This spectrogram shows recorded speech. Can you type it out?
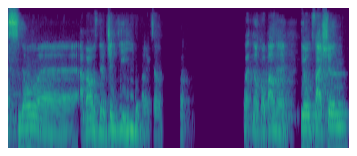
sinon à base de gin vieilli, par exemple. Donc, on parle de, des old fashioned,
